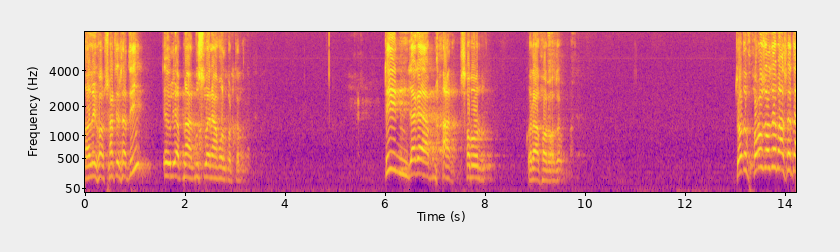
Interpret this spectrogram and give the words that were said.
বালেগ হওয়ার সাথে সাথেই এগুলি আপনার মুসলমানে আমল করতে পারে তিন জায়গায় আপনার সবর করা ফরজ। যত ফরজ আছে আছে তা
